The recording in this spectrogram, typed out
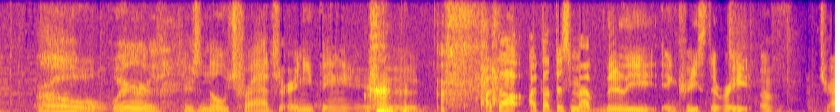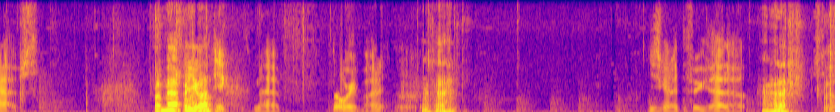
Bro, where? There's no traps or anything in here, dude. I thought I thought this map literally increased the rate of traps. What map are you on? picked this map. Don't worry about it. Uh, You're just gonna have to figure that out. So.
